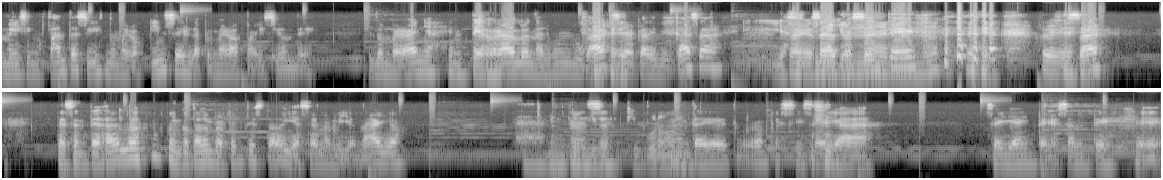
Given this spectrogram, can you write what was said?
Amazing Fantasy número 15, la primera aparición de el hombre araña, enterrarlo en algún lugar cerca de mi casa y regresar al presente, regresar, desenterrarlo, encontrarlo en perfecto estado y hacerme millonario. Ah, mentalidad de tiburón. Mentalidad de tiburón, pues sí sería, sería interesante. Eh,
